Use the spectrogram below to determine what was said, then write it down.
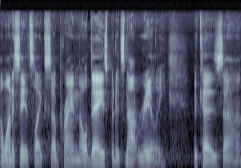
I want to say it's like subprime old days, but it's not really, because uh,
